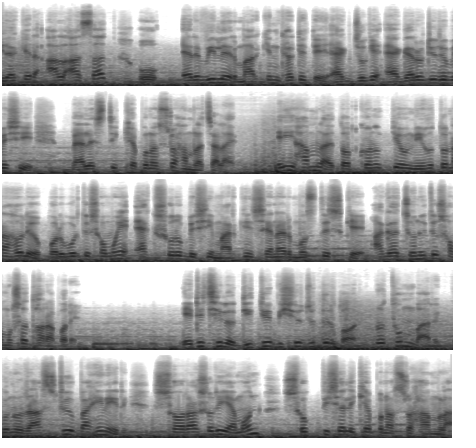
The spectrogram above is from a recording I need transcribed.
ইরাকের আল আসাদ ও এরভিলের মার্কিন ঘাঁটিতে একযোগে এগারোটিরও বেশি ব্যালিস্টিক ক্ষেপণাস্ত্র হামলা চালায়। এই হামলায় তৎক্ষণাৎ কেউ নিহত না হলেও পরবর্তী সময়ে একশোরও বেশি মার্কিন সেনার মস্তিষ্কে আঘাতজনিত সমস্যা ধরা পড়ে। এটি ছিল দ্বিতীয় বিশ্বযুদ্ধের পর প্রথমবার কোনো রাষ্ট্রীয় বাহিনীর সরাসরি এমন শক্তিশালী ক্ষেপণাস্ত্র হামলা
